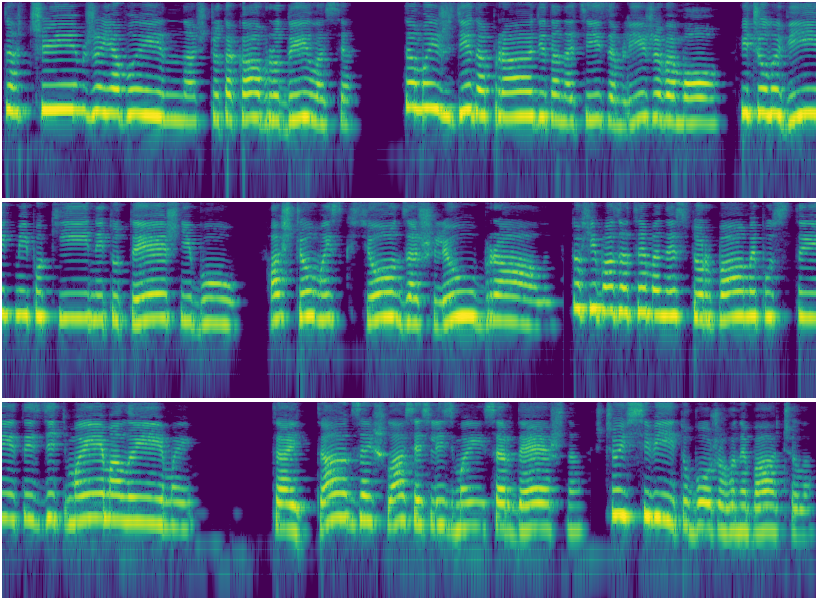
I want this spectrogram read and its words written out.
Та чим же я винна, що така вродилася? Та ми ж діда прадіда на цій землі живемо, і чоловік мій покійний тутешній був. А що ми з Ксьонза шлюб брали, то хіба за це мене з торбами пустити, з дітьми малими? Та й так зайшлася слізьми сердешна, що й світу Божого не бачила.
